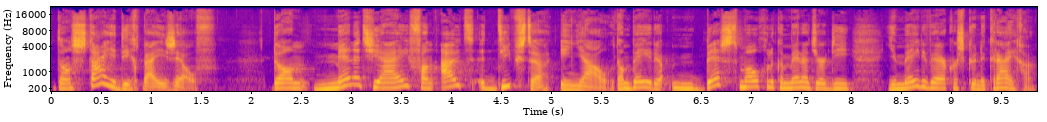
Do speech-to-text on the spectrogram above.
dan sta je dicht bij jezelf dan manage jij vanuit het diepste in jou. Dan ben je de best mogelijke manager die je medewerkers kunnen krijgen.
